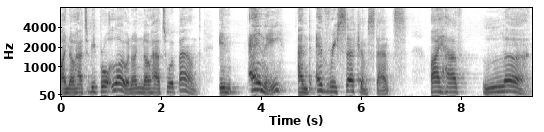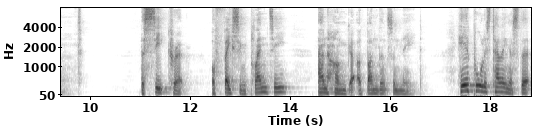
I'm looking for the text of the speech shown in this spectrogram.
I know how to be brought low and I know how to abound. In any and every circumstance, I have learned the secret of facing plenty and hunger, abundance and need. Here, Paul is telling us that,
